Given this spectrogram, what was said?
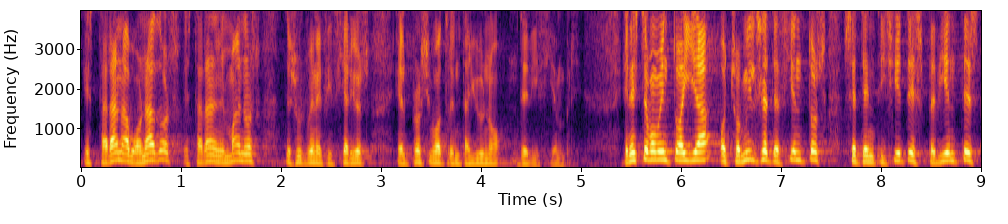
estarán abonados, estarán en manos de sus beneficiarios el próximo 31 de diciembre. En este momento hay ya 8.777 expedientes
